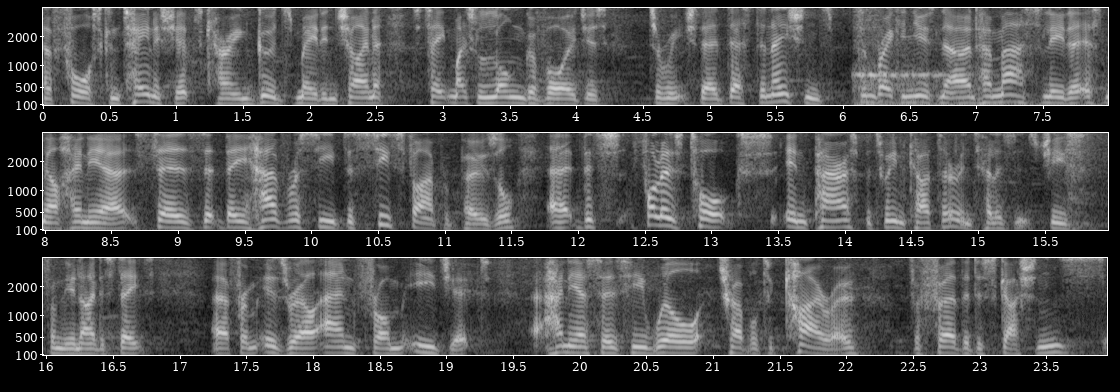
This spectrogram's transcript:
have forced container ships carrying goods made in China to take much longer voyages to reach their destinations. Some breaking news now, and Hamas leader Ismail Haniyeh says that they have received a ceasefire proposal. Uh, this follows talks in Paris between Qatar, intelligence chiefs from the United States, uh, from Israel, and from Egypt. Haniyeh says he will travel to Cairo for further discussions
